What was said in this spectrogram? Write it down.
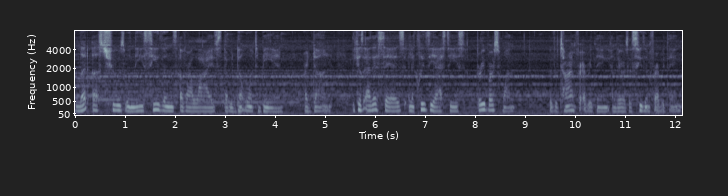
let us choose when these seasons of our lives that we don't want to be in are done. Because as it says in Ecclesiastes 3, verse 1, there's a time for everything, and there is a season for everything.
